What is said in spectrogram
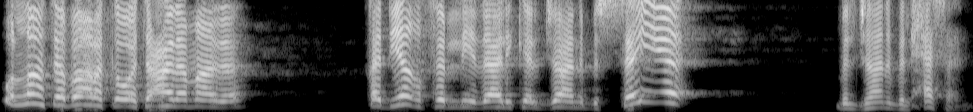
والله تبارك وتعالى ماذا؟ قد يغفر لي ذلك الجانب السيء بالجانب الحسن.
